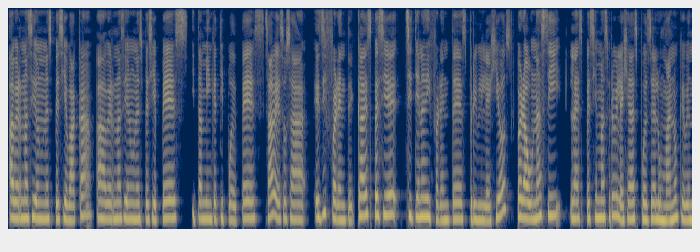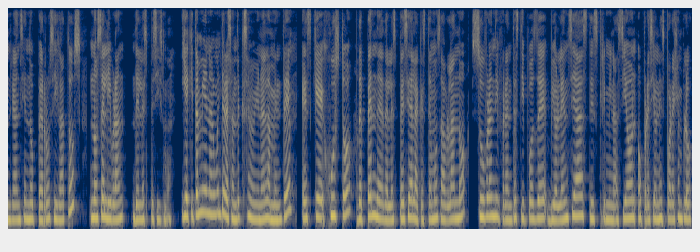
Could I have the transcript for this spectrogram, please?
haber nacido en una especie vaca, haber nacido en una especie pez y también qué tipo de pez, ¿sabes? O sea, es diferente. Cada especie sí tiene diferentes privilegios, pero aún así la especie más privilegiada después del humano, que vendrían siendo perros y gatos, no se libran del especismo. Y aquí también algo interesante que se me viene a la mente es que justo depende de la especie de la que estemos hablando, sufren diferentes tipos de violencias, discriminación, opresiones. Por ejemplo,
